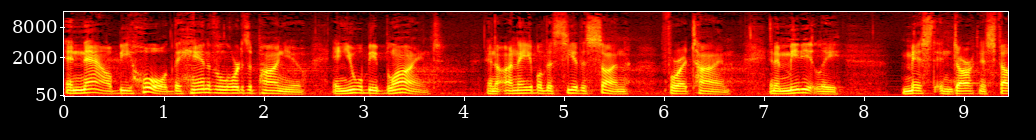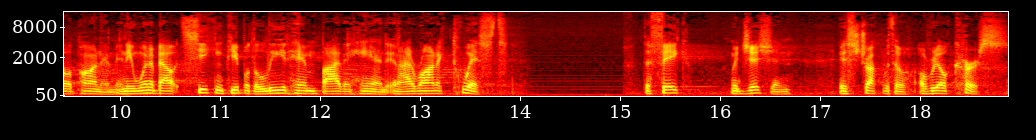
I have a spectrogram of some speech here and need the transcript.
And now, behold, the hand of the Lord is upon you, and you will be blind and unable to see the sun for a time. And immediately, mist and darkness fell upon him, and he went about seeking people to lead him by the hand. An ironic twist. The fake magician is struck with a, a real curse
